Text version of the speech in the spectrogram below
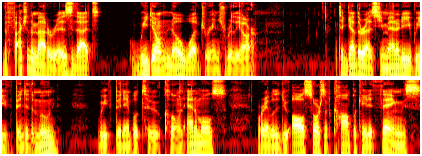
The fact of the matter is that we don't know what dreams really are. Together as humanity, we've been to the moon, we've been able to clone animals, we're able to do all sorts of complicated things,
